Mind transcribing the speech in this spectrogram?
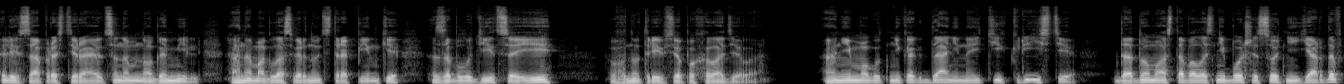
Леса простираются на много миль. Она могла свернуть с тропинки, заблудиться и... Внутри все похолодело. Они могут никогда не найти Кристи. До дома оставалось не больше сотни ярдов,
